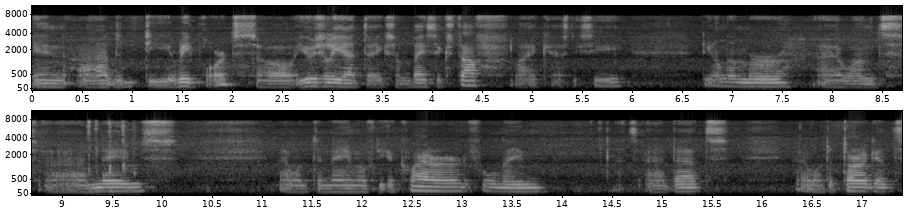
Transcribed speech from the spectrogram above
in uh, the, the, report. So usually I take some basic stuff like SDC deal number I want uh, names I want the name of the acquirer the full name let's add that I want the target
